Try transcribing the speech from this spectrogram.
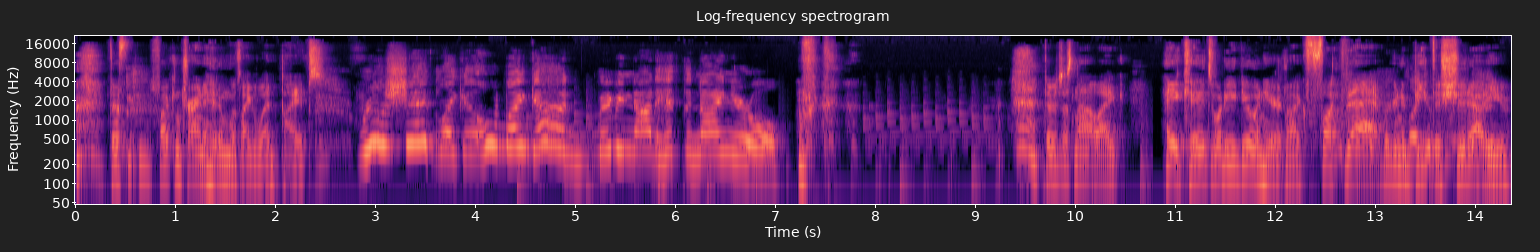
they're fucking trying to hit them with like lead pipes. real shit. Like, oh my god, maybe not hit the nine year old. They're just not like, "Hey kids, what are you doing here?" They're like, "Fuck that. We're gonna beat the shit out of you."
